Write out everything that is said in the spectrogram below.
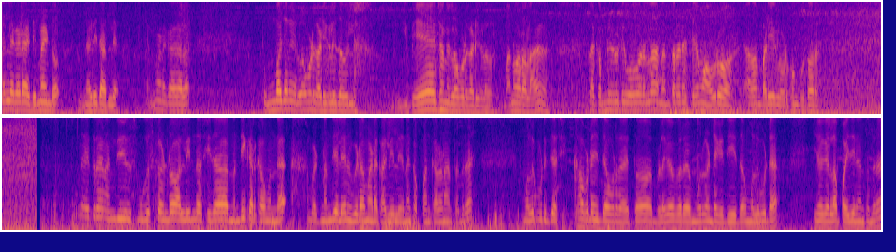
ಮೇಲೆಗಡೆ ಡಿಮ್ಯಾಂಡು ನಡೀತಾ ಏನು ಮಾಡೋಕ್ಕಾಗಲ್ಲ. ತುಂಬ ಜನ ಎಲ್ಲ ಬಡ ಗಾಡಿಗಳಿದ್ದಾವೆ ಇಲ್ಲಿ. ಈ ಬೇಜಾನ ಎಲ್ಲ ಬಡ ಗಾಡಿಗಳು ಮನವರಲ್ಲ ಎಲ್ಲ ಕಂಪ್ನಿ ಡ್ಯೂಟಿ ಹೋಗೋರೆಲ್ಲ ನಂತರನೇ ಸೇಮ್ ಅವರು ಯಾವ್ದೊಂದು ಬಾಡಿಗಳು ಹೊಡ್ಕೊಂಡು ಕೂತವ್ರೆ. ಸ್ನೇಹಿತರೆ, ನಂದಿ ಹಿಲ್ಸ್ ಮುಗಿಸ್ಕೊಂಡು ಅಲ್ಲಿಂದ ಸೀದಾ ನಂದಿ ಕರ್ಕೊಂಬಂದೆ. ಬಟ್ ನಂದಿಯಲ್ಲಿ ಏನು ವೀಡಿಯೋ ಮಾಡೋಕ್ಕಾಗಲಿಲ್ಲ ಏನಕ್ಕಪ್ಪ ಅಂತ ಕಾರಣ ಅಂತಂದರೆ. ಮಲಗಿಬಿಟ್ಟಿದ್ದೆ, ಸಿಕ್ಕಾಪಟ್ಟೆ ನಿದ್ದೆ ಹೊಡೆದಾಯಿತು ಬೆಳಗ್ಗೆ ಬೇರೆ ಮೂರು ಗಂಟೆಗೆ ಎದ್ದಿದ್ದು ಮಲಗಿಬಿಟ್ಟೆ. ಇವಾಗೆಲ್ಲಪ್ಪ ಇದ್ದೀನಿ ಅಂತಂದರೆ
